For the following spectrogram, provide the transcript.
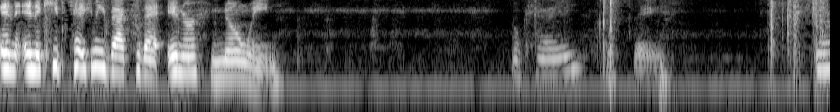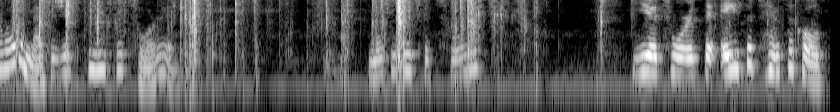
and and it keeps taking me back to that inner knowing. Okay let's see. Spirit, what are the messages please for taurus? Messages for taurus? Yeah taurus the ace of pentacles.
